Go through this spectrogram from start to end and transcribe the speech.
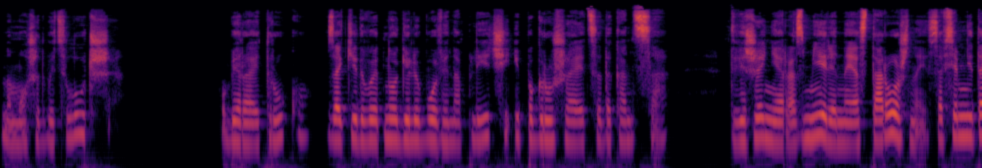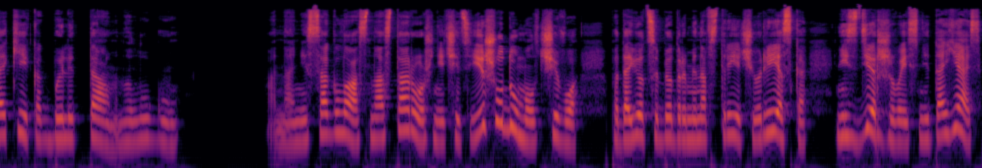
но может быть лучше. Убирает руку, закидывает ноги Любови на плечи и погружается до конца. Движения размеренные и осторожные, совсем не такие, как были там, на лугу. Она не согласна осторожничать, ишь удумал чего, подается бедрами навстречу, резко, не сдерживаясь, не таясь,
